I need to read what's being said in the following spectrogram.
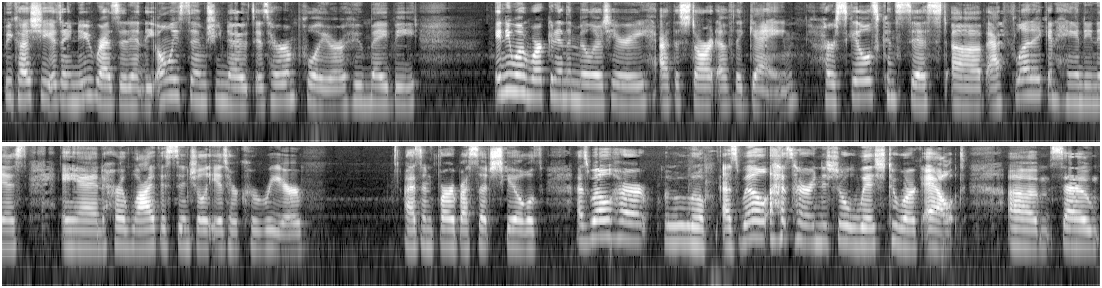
Because she is a new resident, the only sim she knows is her employer, who may be anyone working in the military at the start of the game. Her skills consist of athletic and handiness, and her life essentially is her career, as inferred by such skills, as well her as well as her initial wish to work out. Um, so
